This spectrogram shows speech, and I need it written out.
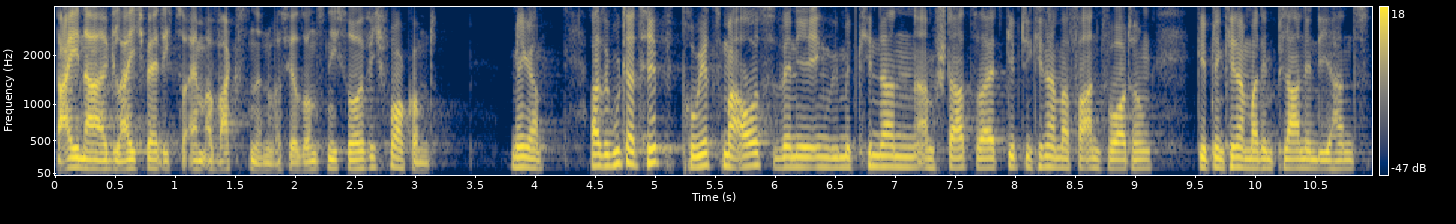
beinahe gleichwertig zu einem Erwachsenen, was ja sonst nicht so häufig vorkommt. Mega. Also guter Tipp, probiert es mal aus, wenn ihr irgendwie mit Kindern am Start seid, gebt den Kindern mal Verantwortung, gebt den Kindern mal den Plan in die Hand,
